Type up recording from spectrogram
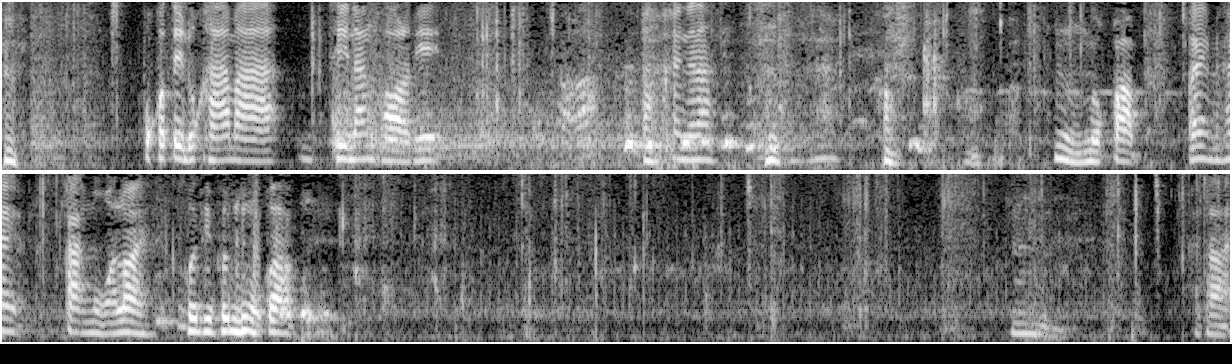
อืมป กติลูกค้ามาที่นั่งพอเหรอพี่ขออะแค่นี้นะอืมหมูกรอบเอ้ยไม่ใช่กากหมูอร่อยพูดผิดพูดหมูกรอบอืมอร่อย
